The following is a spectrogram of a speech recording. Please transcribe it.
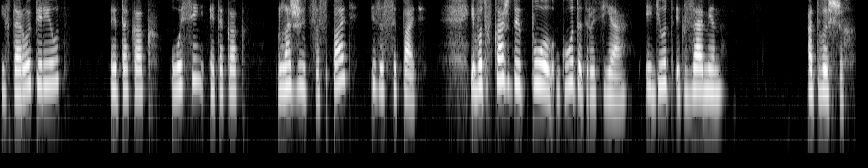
И второй период – это как осень, это как ложиться спать и засыпать. И вот в каждые полгода, друзья, идет экзамен от высших.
